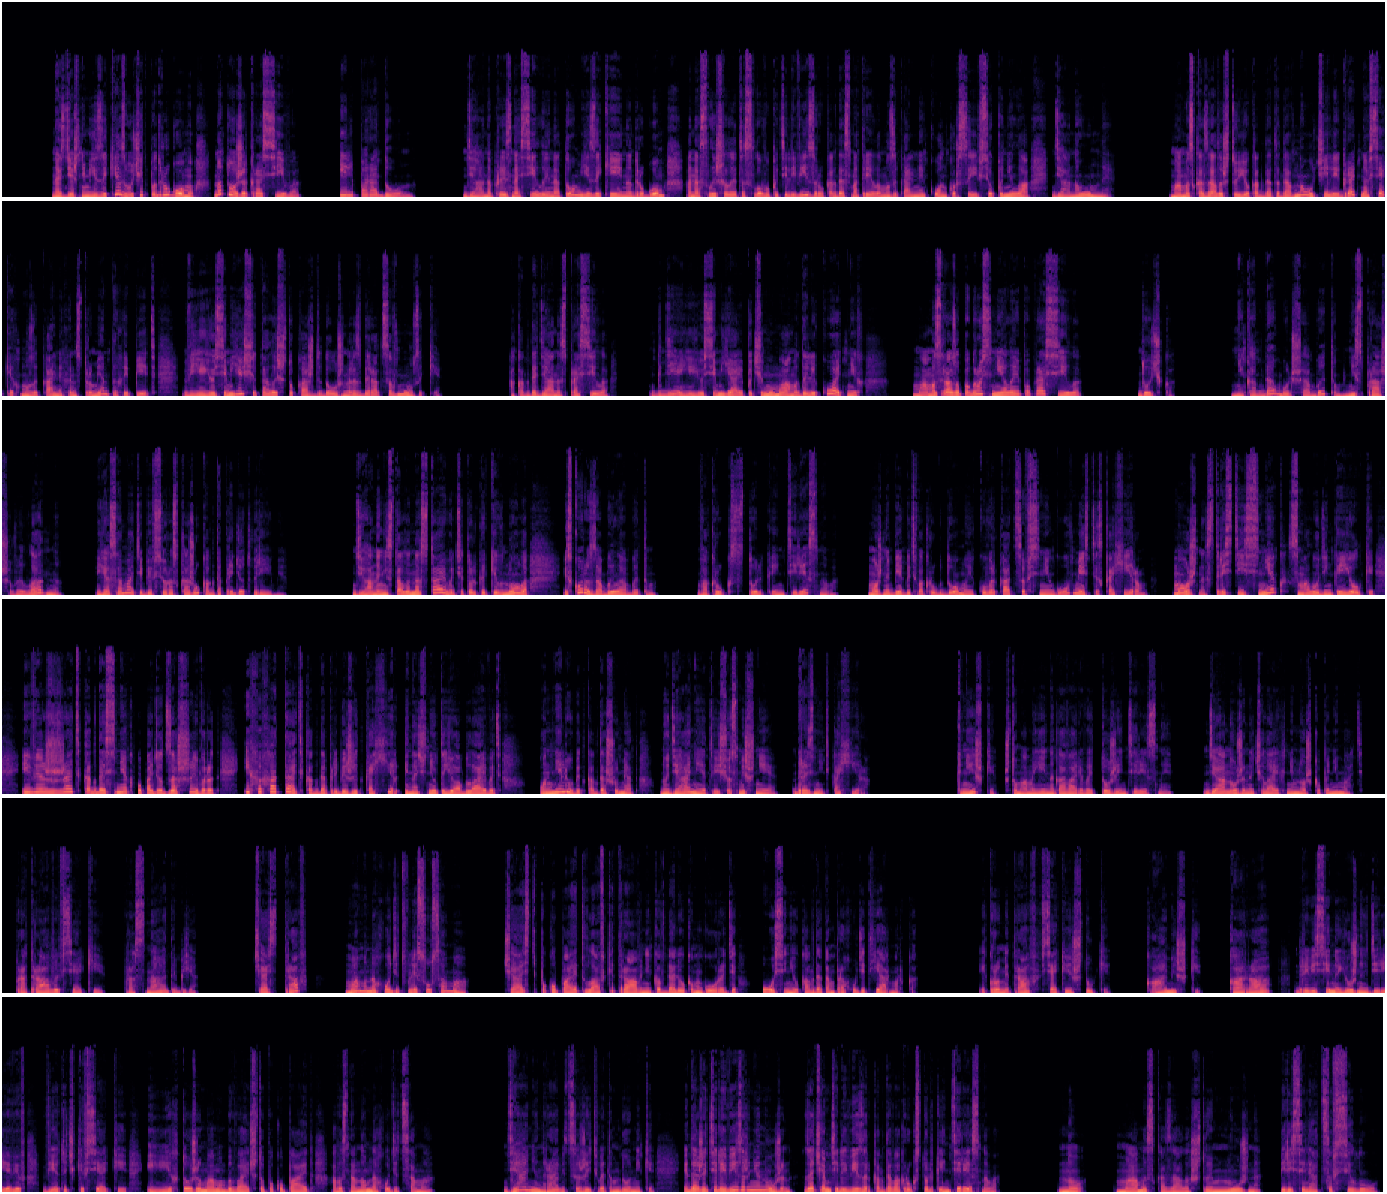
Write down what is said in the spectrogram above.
На здешнем языке звучит по-другому, но тоже красиво. Иль-парадон. Диана произносила и на том языке, и на другом. Она слышала это слово по телевизору, когда смотрела музыкальные конкурсы, и все поняла. Диана умная. Мама сказала, что ее когда-то давно учили играть на всяких музыкальных инструментах и петь. В ее семье считалось, что каждый должен разбираться в музыке. А когда Диана спросила, где ее семья и почему мама далеко от них, мама сразу погрустнела и попросила. «Дочка, никогда больше об этом не спрашивай, ладно? Я сама тебе все расскажу, когда придет время». Диана не стала настаивать и только кивнула, и скоро забыла об этом. Вокруг столько интересного. Можно бегать вокруг дома и кувыркаться в снегу вместе с Кахиром. Можно стрясти снег с молоденькой елки и визжать, когда снег попадет за шиворот, и хохотать, когда прибежит Кахир и начнет ее облаивать. Он не любит, когда шумят, но Диане это еще смешнее — дразнить Кахира. Книжки, что мама ей наговаривает, тоже интересные. Диана уже начала их немножко понимать. Про травы всякие, про снадобья. Часть трав мама находит в лесу сама, часть покупает в лавке травника в далеком городе осенью, когда там проходит ярмарка. И кроме трав всякие штуки. Камешки, кора, древесина южных деревьев, веточки всякие, и их тоже мама бывает, что покупает, а в основном находит сама. Диане нравится жить в этом домике, и даже телевизор не нужен. Зачем телевизор, когда вокруг столько интересного? Но мама сказала, что им нужно переселяться в село.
